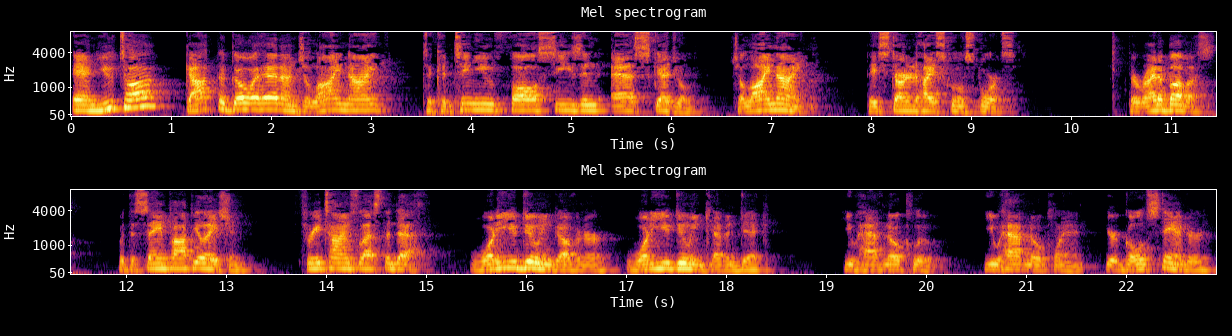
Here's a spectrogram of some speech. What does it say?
And Utah got the go ahead on July 9th to continue fall season as scheduled. July 9th, they started high school sports. They're right above us with the same population, three times less than death. What are you doing, Governor? What are you doing, Kevin Dick? You have no clue. You have no plan. Your gold standard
